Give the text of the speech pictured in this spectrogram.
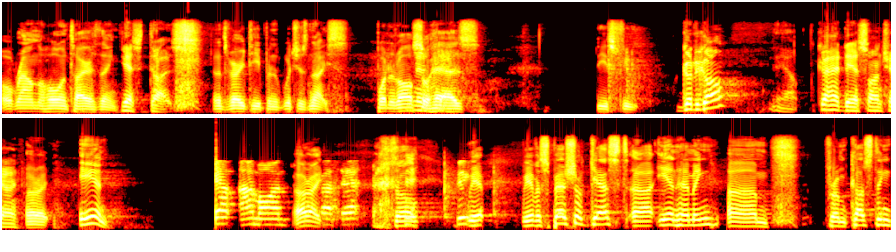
around the whole entire thing, Yes, it does. and it's very deep, which is nice. But it also Okay. has these feet. Good to go? Yeah. Go ahead, there, sunshine. All right, Ian. Yep, I'm on. All right. About that. So Big- we have, we have a special guest, uh, Ian Hemming um, from Custom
